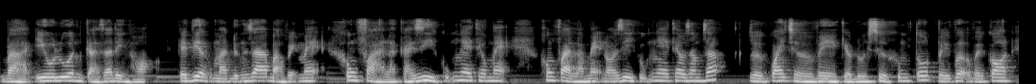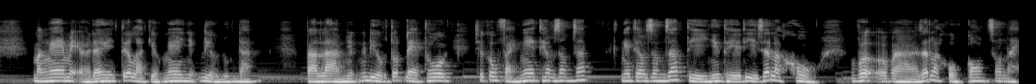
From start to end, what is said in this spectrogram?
và yêu luôn cả gia đình họ. Cái việc mà đứng ra bảo vệ mẹ không phải là cái gì cũng nghe theo mẹ, không phải là mẹ nói gì cũng nghe theo giám sát, rồi quay trở về kiểu đối xử không tốt với vợ với con, mà nghe mẹ ở đây tức là kiểu nghe những điều đúng đắn và làm những cái điều tốt đẹp thôi, chứ không phải nghe theo giám sát. Nghe theo giám sát thì như thế thì rất là khổ, vợ và rất là khổ con sau này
